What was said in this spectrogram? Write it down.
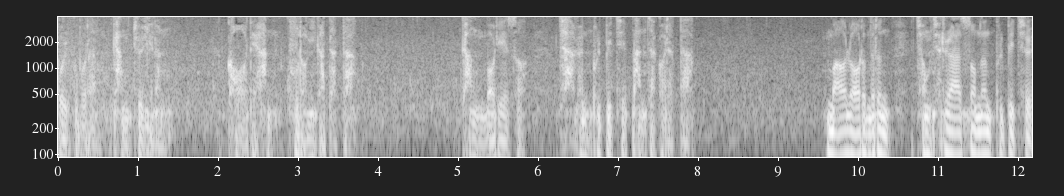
구불구불한 강줄기는 거대한 구렁이 같았다. 강 머리에서 작은 불빛이 반짝거렸다. 마을 어른들은 정체를 알 수 없는 불빛을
